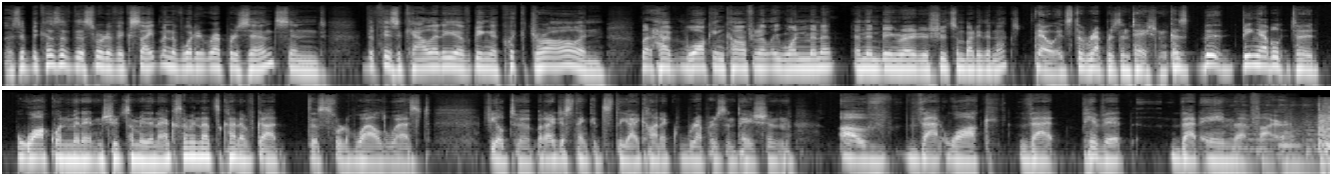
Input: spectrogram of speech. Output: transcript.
Is it because of the sort of excitement of what it represents and the physicality of being a quick draw and but have walking confidently one minute and then being ready to shoot somebody the next? No, it's the representation because b- being able to walk one minute and shoot somebody the next, I mean, that's kind of got this sort of Wild West feel to it. But I just think it's the iconic representation of that walk, that pivot, that aim, that fire.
